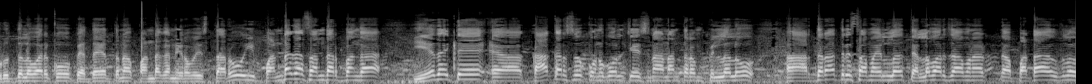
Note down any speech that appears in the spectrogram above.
వృద్ధుల వరకు పెద్ద ఎత్తున పండగ నిర్వహిస్తారు. ఈ పండగ సందర్భంగా ఏదైతే కాకర్స్ కొనుగోలు చేసిన అనంతరం పిల్లలు అర్ధరాత్రి సమయంలో తెల్లవారుజామున పటాకులు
